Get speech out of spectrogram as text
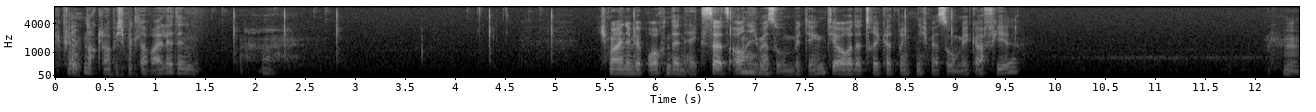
Wir könnten doch, glaube ich, mittlerweile den... Ich meine, wir brauchen den Hexer jetzt auch nicht mehr so unbedingt. Die Aura der Trickert bringt nicht mehr so mega viel. Hm.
